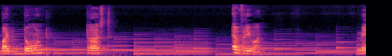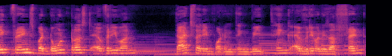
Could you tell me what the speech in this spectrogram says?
but don't trust everyone. Make friends, but don't trust everyone. That's very important thing. We think everyone is our friend,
